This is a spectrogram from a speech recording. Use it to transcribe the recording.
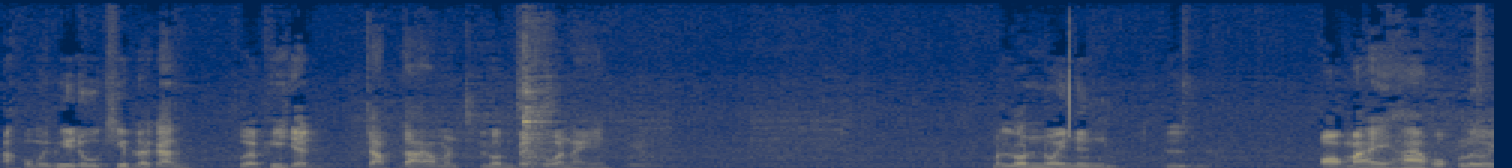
อะผมให้พี่ดูคลิปแล้วกัน เผื่อพี่จะจับได้ว่ามันหล่นเป็นตัวไหน มันหล่นหน่วยหนึ่งออกมาให้ห้าหกเลย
